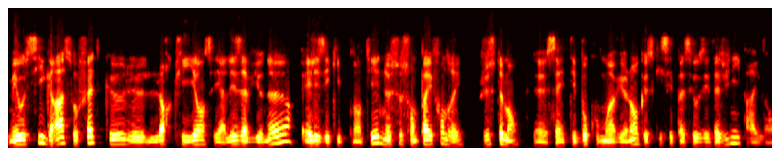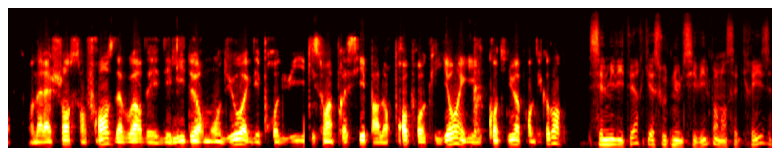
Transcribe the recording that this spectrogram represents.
mais aussi grâce au fait que leurs clients, c'est-à-dire les avionneurs et les équipementiers, ne se sont pas effondrés. Justement, euh, ça a été beaucoup moins violent que ce qui s'est passé aux États-Unis, par exemple. On a la chance en France d'avoir des, des, leaders mondiaux avec des produits qui sont appréciés par leurs propres clients et ils continuent à prendre des commandes. C'est le militaire qui a soutenu le civil pendant cette crise?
